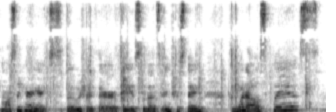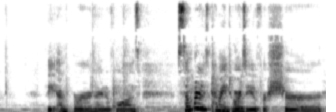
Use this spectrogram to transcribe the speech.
I'm also hearing exposure therapy, so that's interesting. What else, please? The Emperor, Knight of Wands. Somebody's coming towards you for sure.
